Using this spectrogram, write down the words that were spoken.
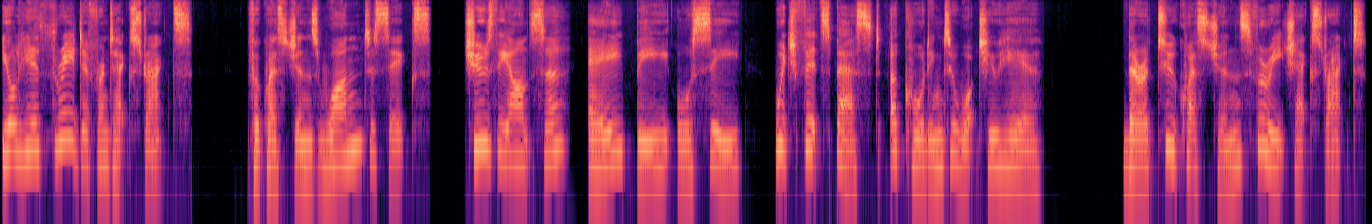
You'll hear three different extracts. For questions 1 to 6, choose the answer A, B or C, which fits best according to what you hear. There are two questions for each extract.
